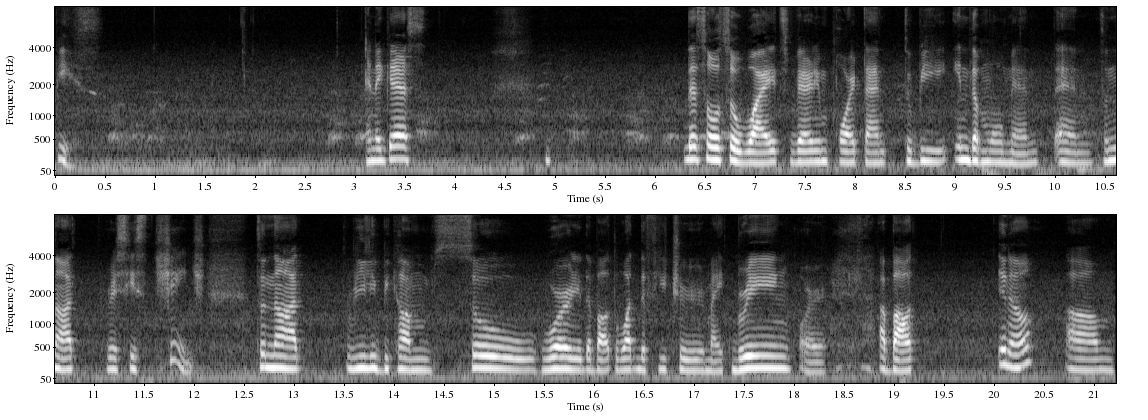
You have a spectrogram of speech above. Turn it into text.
peace. And I guess that's also why it's very important to be in the moment and to not resist change, to not really become so worried about what the future might bring or about, you know, um,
